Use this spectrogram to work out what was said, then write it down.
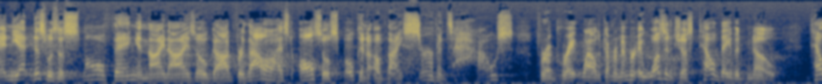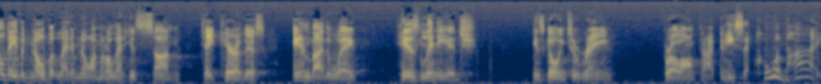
And yet this was a small thing in thine eyes, O God, for thou hast also spoken of thy servant's house for a great while to come. Remember, it wasn't just tell David no. Tell David no, but let him know I'm going to let his son take care of this. And by the way, his lineage is going to reign for a long time. And he said, Who am I?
